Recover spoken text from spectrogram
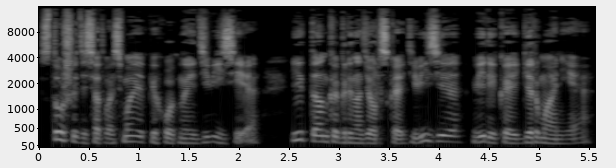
168-я пехотная дивизия и танкогренадерская дивизия «Великая Германия».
